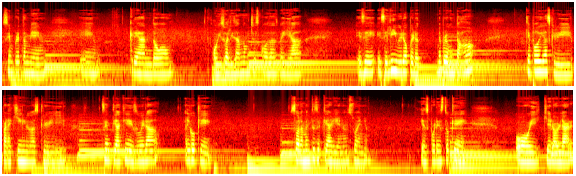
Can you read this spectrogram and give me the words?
siempre también eh, creando o visualizando muchas cosas, veía ese, ese libro, pero me preguntaba qué podía escribir, para quién lo iba a escribir. Sentía que eso era algo que solamente se quedaría en un sueño. Y es por esto que hoy quiero hablar,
